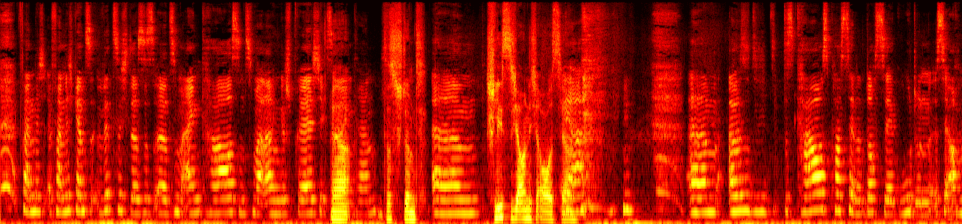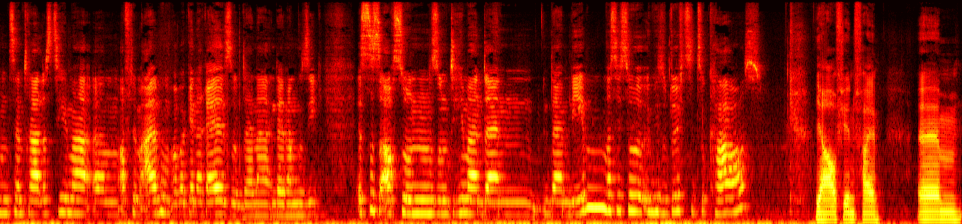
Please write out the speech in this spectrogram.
fand, ich, fand ich ganz witzig, dass es äh, zum einen Chaos und zum anderen gesprächig sein ja, kann. Das stimmt. Ähm, Schließt sich auch nicht aus, ja. ja. ähm, also die, das Chaos passt ja dann doch sehr gut und ist ja auch ein zentrales Thema ähm, auf dem Album, aber generell so in deiner, in deiner Musik. Ist das auch so ein, so ein Thema in, dein, in deinem Leben, was sich so irgendwie so durchzieht, so Chaos? Ja, auf jeden Fall. Ähm,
